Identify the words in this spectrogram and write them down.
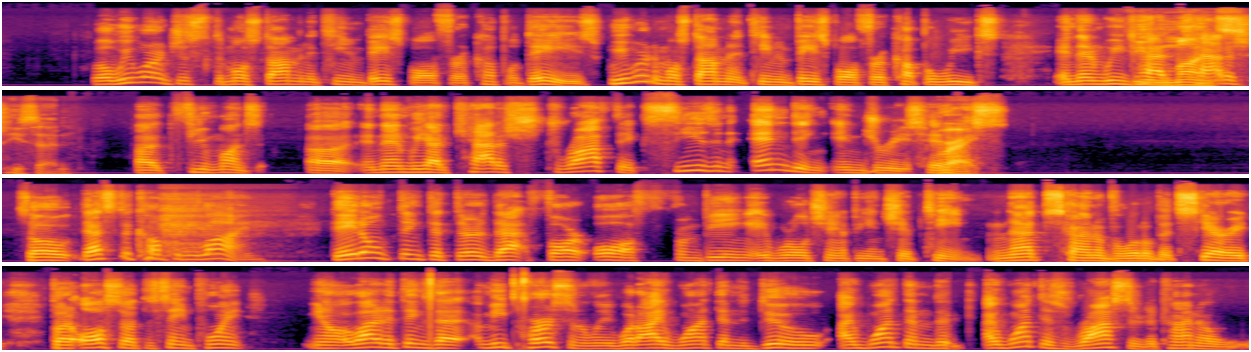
well, we weren't just the most dominant team in baseball for a couple days. We were the most dominant team in baseball for a couple weeks, and then we've Few had months, catas- he said. a few months, uh, and then we had catastrophic season-ending injuries hit Right. us. So that's the company line. They don't think that they're that far off from being a world championship team, and that's kind of a little bit scary. But also at the same point, you know, a lot of the things that me personally, what I want them to do, I want them to, I want this roster to kind of,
